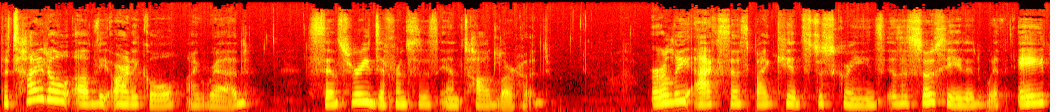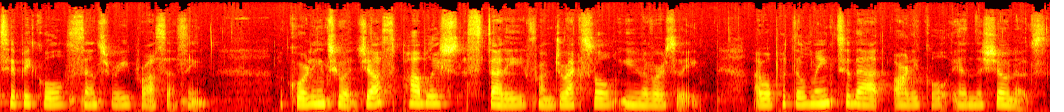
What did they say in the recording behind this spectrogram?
The title of the article I read Sensory Differences in Toddlerhood. Early access by kids to screens is associated with atypical sensory processing according to a just published study from Drexel University. I will put the link to that article in the show notes.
